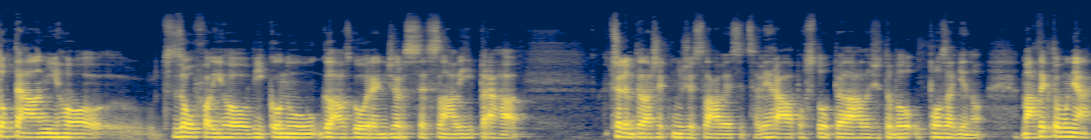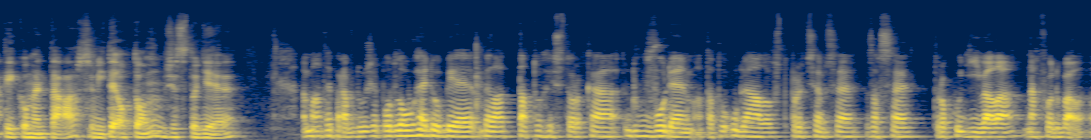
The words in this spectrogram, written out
totálního zoufalého výkonu Glasgow Rangers se Sláví Praha Předem teda řeknu, že Slávě sice vyhrála, postoupila, ale že to bylo upozaděno. Máte k tomu nějaký komentář? Víte o tom, že se to děje? Máte pravdu, že po dlouhé době byla tato historka důvodem a tato událost, proč jsem se zase trochu dívala na fotbal.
